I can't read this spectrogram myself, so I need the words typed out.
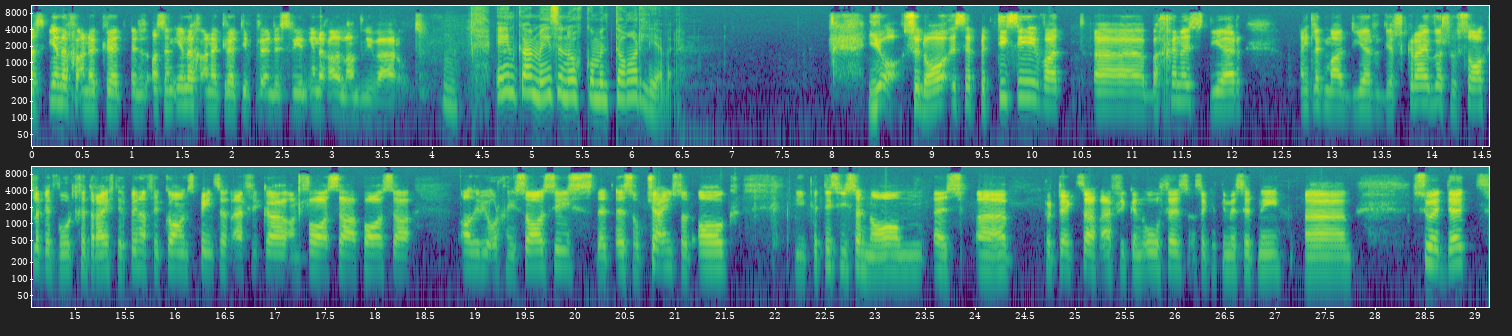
as enige ander as in enige ander kreatiewe industrie in enige ander land in die wêreld. Hmm. En kan mense nog kommentaar lewer? Ja, so daar is 'n petisie wat uh begin is deur eintlik maar deur deur skrywers hoofsaaklik dit word gedryf deur Pan Afrikaans, Pen South Africa, Anfasa, PASA, al hierdie organisasies. Dit is op change.org. Die petisie se naam is uh Protect South African Authors as ek dit mis het nie. Ehm uh, so dit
